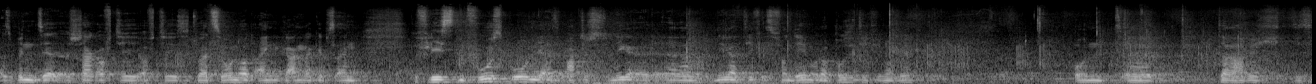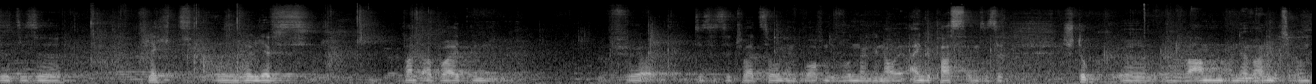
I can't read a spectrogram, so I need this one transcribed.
also bin sehr stark auf die, auf die Situation dort eingegangen. Da gibt es ein gefliesten Fußboden, der also praktisch neg äh, negativ ist von dem oder positiv, wie man will. Und äh, da habe ich diese, diese Flechtreliefs, Wandarbeiten für diese Situation entworfen. Die wurden dann genau eingepasst in diese Stuckrahmen an der Wand und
